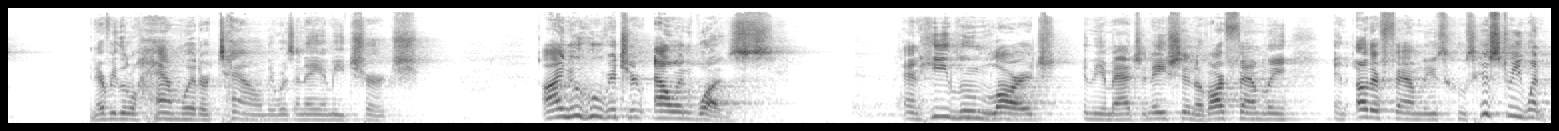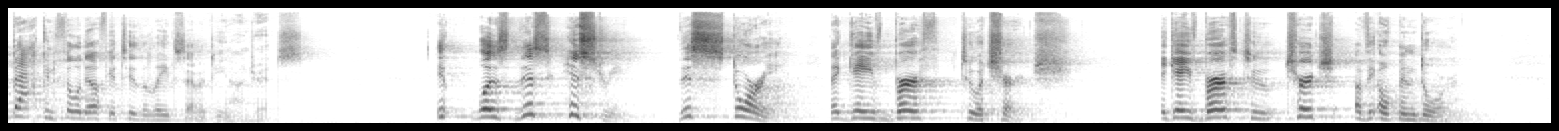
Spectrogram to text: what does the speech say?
In every little hamlet or town, there was an AME church. I knew who Richard Allen was, and he loomed large in the imagination of our family and other families whose history went back in Philadelphia to the late 1700s. It was this history, this story, that gave birth to a church. It gave birth to Church of the Open Door,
